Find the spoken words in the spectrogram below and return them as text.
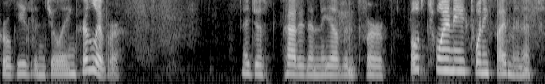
Perogie's enjoying her liver. I just had it in the oven for about 20, 25 minutes.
